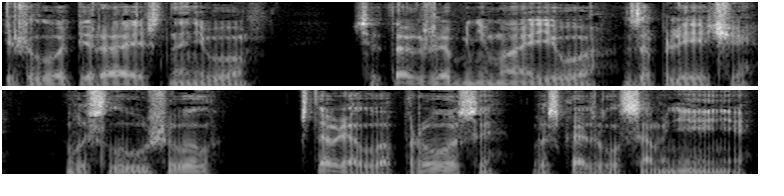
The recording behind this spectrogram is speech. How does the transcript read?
тяжело опираясь на него, все так же обнимая его за плечи, выслушивал, вставлял вопросы, высказывал сомнения.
